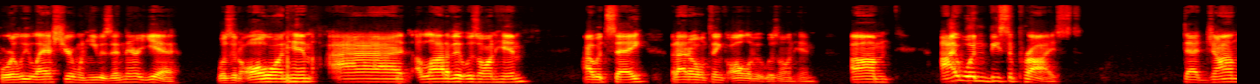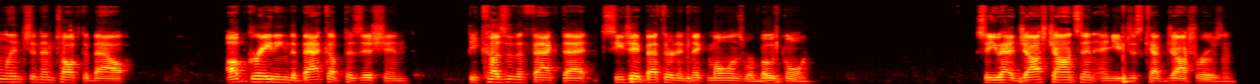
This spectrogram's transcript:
poorly last year when he was in there? Yeah. Was it all on him? I, a lot of it was on him, I would say, but I don't think all of it was on him. Um, I wouldn't be surprised that John Lynch and them talked about upgrading the backup position because of the fact that CJ Beathard and Nick Mullens were both gone. So you had Josh Johnson and you just kept Josh Rosen.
